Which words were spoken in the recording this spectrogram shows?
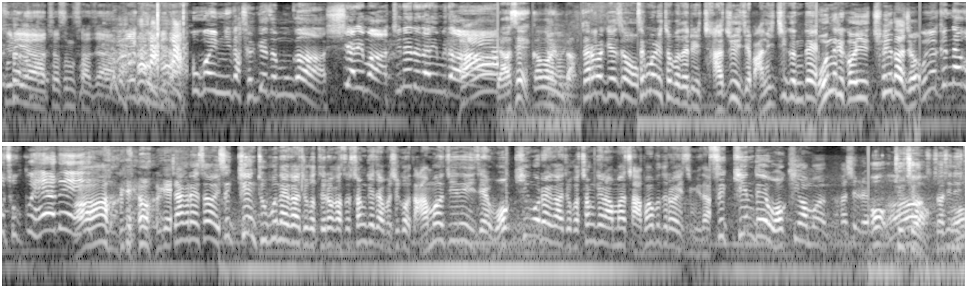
구리아 저승사자 삐코입니다 호거입니다. 청게 전문가 시아리마 진해대장입니다. 아, 야세 까마입니다. 자 여러분 계속 생물 유튜버들이 자주 이제 많이 찍은데 오늘이 거의 최다죠 오늘 끝나고 족구 해야 돼아 오케이 오케이 자 그래서 스킨 두 분 해가지고 들어가서 청게 잡으시고 나머지는 이제 walking으로 해가지고 청게를 한번 잡아보도록 하겠습니다 스킨 대 walking 한번 하실래요? 어 좋죠. 자신 있죠.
